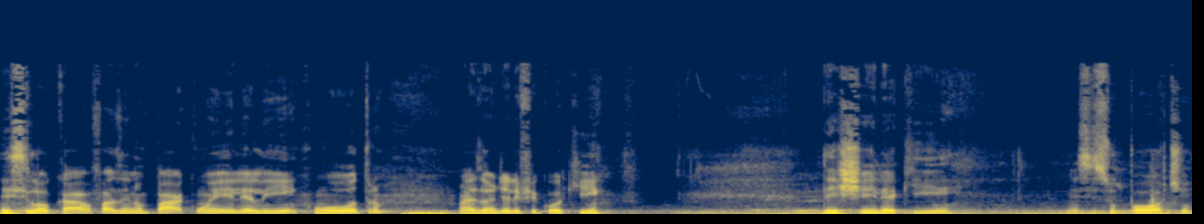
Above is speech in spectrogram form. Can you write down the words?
nesse local, fazendo um par com ele ali, com o outro. Mas onde ele ficou aqui, deixei ele aqui, nesse suporte.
